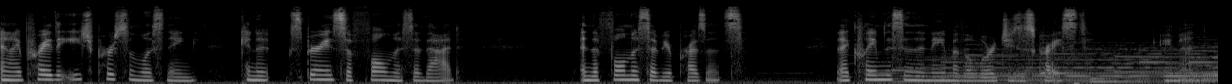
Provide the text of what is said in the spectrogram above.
And I pray that each person listening can experience the fullness of that and the fullness of your presence. And I claim this in the name of the Lord Jesus Christ. Amen.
